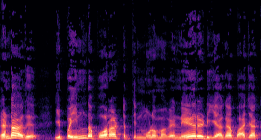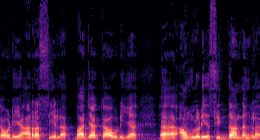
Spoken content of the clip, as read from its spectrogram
ரெண்டாவது இப்போ இந்த போராட்டத்தின் மூலமாக நேரடியாக பாஜகவுடைய அரசியலை பாஜகவுடைய அவங்களுடைய சித்தாந்தங்களை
